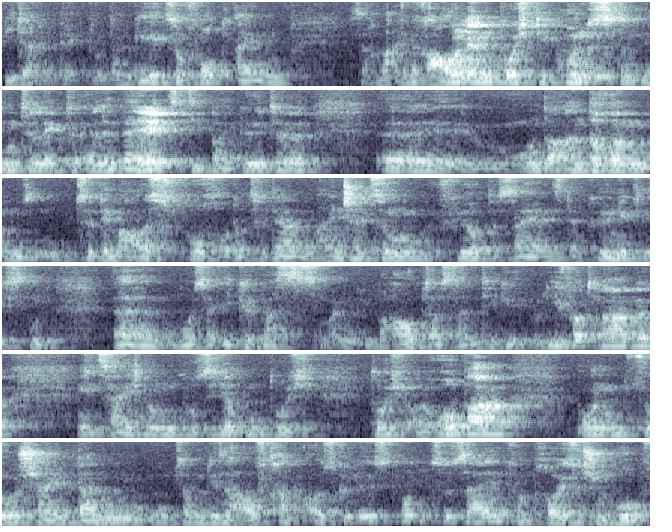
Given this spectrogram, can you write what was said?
wiederentdeckt. Und dann geht sofort ein, ich sag mal, ein Raunen durch die Kunst und intellektuelle Welt, die bei Goethe äh, unter anderem zu dem Ausspruch oder zu der Einschätzung führt, das sei eines der königlichsten äh, Mosaike, was man überhaupt aus der Antike überliefert habe. Die Zeichnungen kursierten durch, durch Europa und so scheint dann sozusagen dieser Auftrag ausgelöst worden zu sein vom preußischen Hof,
